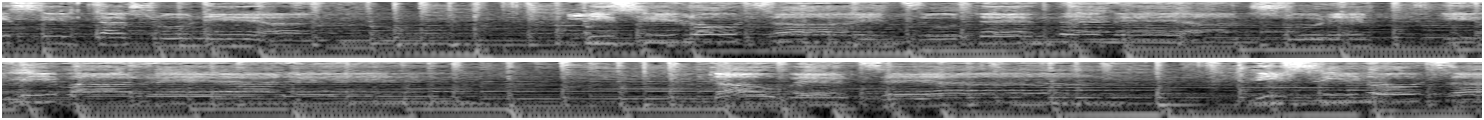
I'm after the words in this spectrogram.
iziltasunean. Izilotza entzuten denean Zure irribarrearen Izilotza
